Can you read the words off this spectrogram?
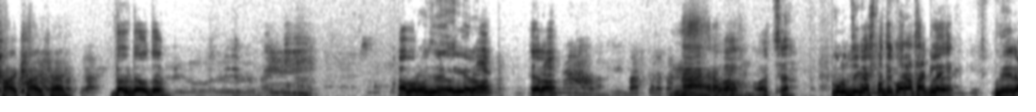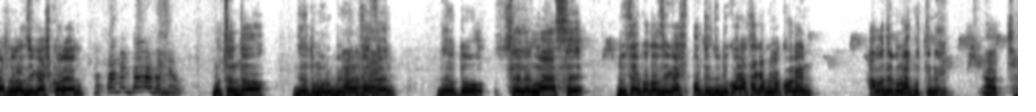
খায় খায় খায় তাহলে দাও দাও। আবার ওই যে এরা? এরা? না ও, আচ্ছা। কোনো জিজ্ঞাসাপাতি করা থাকলে? মেয়ের আপনারা জিজ্ঞাসা করেন। হ্যাঁ, বুঝছেন তো? যেহেতু মুরব্বী মানুষ আছেন যেহেতু ছেলের মা আছে দু চার কথা জিজ্ঞাসাপাতি যদি করা থাকে আপনারা করেন। আমাদের কোনো আপত্তি নাই। আচ্ছা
